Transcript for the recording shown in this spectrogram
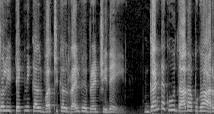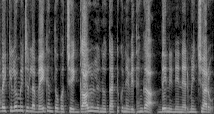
తొలి టెక్నికల్ వర్టికల్ రైల్వే బ్రిడ్జ్ ఇదే. గంటకు దాదాపుగా అరవై కిలోమీటర్ల వేగంతో వచ్చే గాలులను తట్టుకునే విధంగా దీనిని నిర్మించారు.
